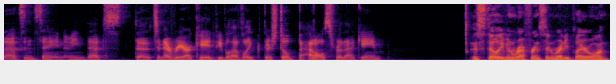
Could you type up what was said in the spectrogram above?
that's insane. I mean, that's that's in every arcade. People have like there's still battles for that game. It's still even referenced in Ready Player One.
